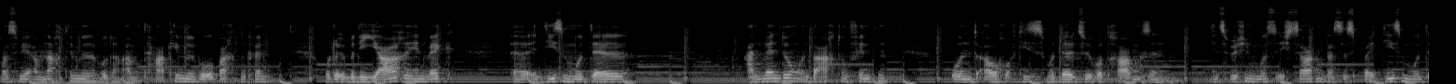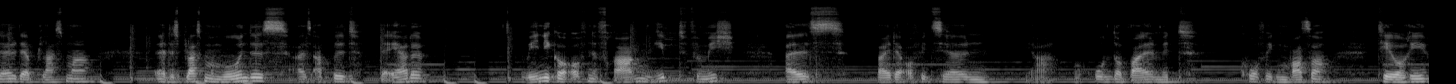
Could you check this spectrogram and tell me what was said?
was wir am Nachthimmel oder am Taghimmel beobachten können oder über die Jahre hinweg äh, in diesem Modell Anwendung und Beachtung finden und auch auf dieses Modell zu übertragen sind. Inzwischen muss ich sagen, dass es bei diesem Modell der Plasma, äh, des Plasmamondes als Abbild der Erde weniger offene Fragen gibt für mich als bei der offiziellen ja, runder Ball mit kurvigem Wasser Theorie.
